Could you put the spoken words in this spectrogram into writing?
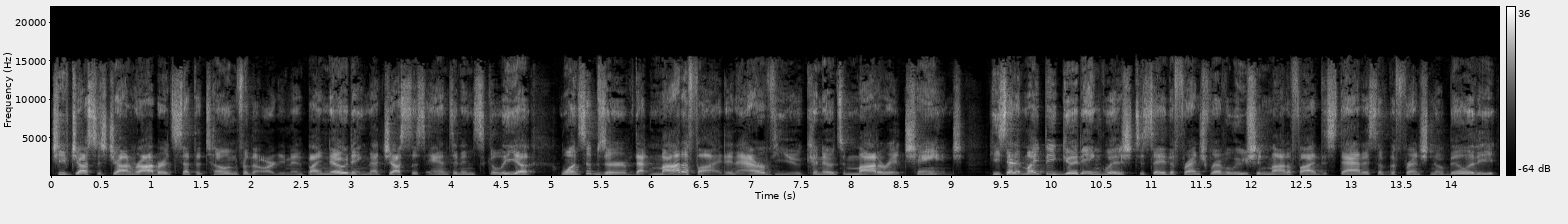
Chief Justice John Roberts set the tone for the argument by noting that Justice Antonin Scalia once observed that modified, in our view, connotes moderate change. He said it might be good English to say the French Revolution modified the status of the French nobility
